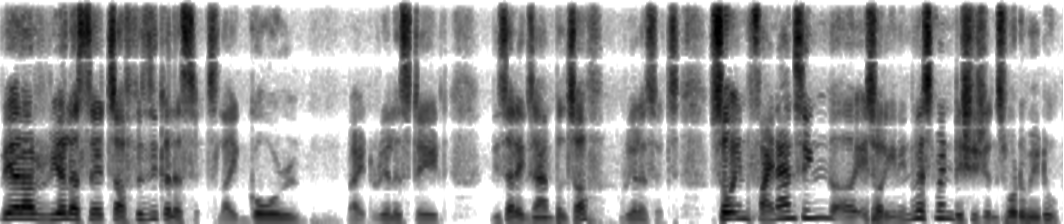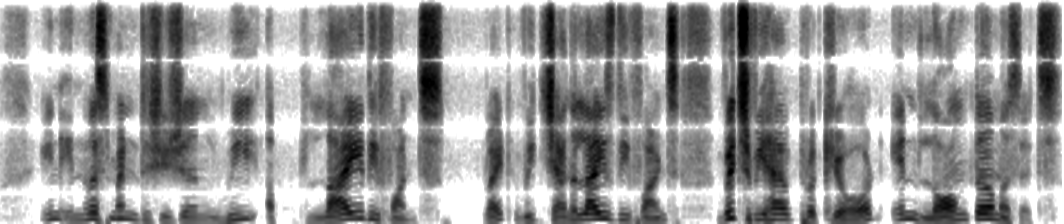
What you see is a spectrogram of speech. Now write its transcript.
Where our real assets are physical assets like gold right? Real estate. These are examples of real assets. So in financing uh, sorry in investment decisions what do we do? In investment decision we apply the funds right? We channelize the funds which we have procured in long term assets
